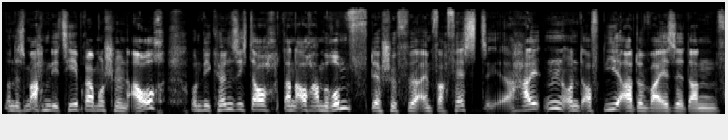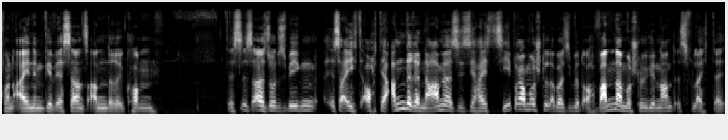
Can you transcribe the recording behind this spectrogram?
und das machen die Zebramuscheln auch. Und die können sich doch dann auch am Rumpf der Schiffe einfach festhalten und auf die Art und Weise dann von einem Gewässer ins andere kommen. Das ist also, deswegen ist eigentlich auch der andere Name, also sie heißt Zebramuschel, aber sie wird auch Wandermuschel genannt, ist vielleicht der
